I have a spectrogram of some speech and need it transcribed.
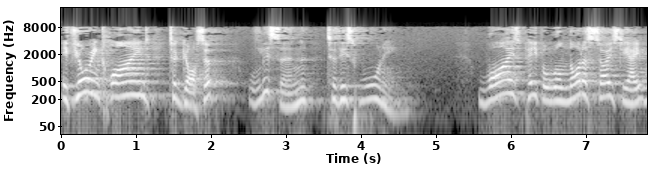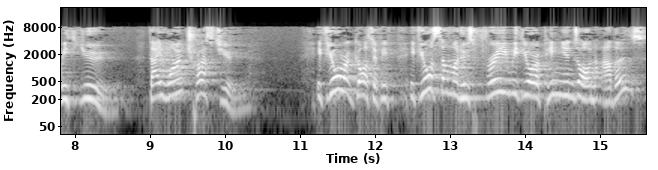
If you're inclined to gossip, listen to this warning. Wise people will not associate with you. They won't trust you. If you're a gossip, if, if you're someone who's free with your opinions on others,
